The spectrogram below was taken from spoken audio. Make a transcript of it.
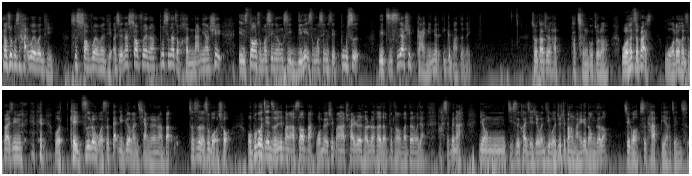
到最后不是 hardware 问题，是 software 问题，而且那 software 呢不是那种很难，你要去 install 什么新的东西，delete 什么新东西，不是。你只是要去改里面的一个 button 而已，所以到最后他他成功做了，我很 surprise，我都很 surprise，因为 我可以自认我是带你个蛮强的人了，把这次是我的错，我不够坚持去帮他 solve 吧，我没有去帮他 try 任何任何的不同的 button，我讲啊随便啦，用几十块解决问题，我就去帮他买一个东哥咯，结果是他比较坚持，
